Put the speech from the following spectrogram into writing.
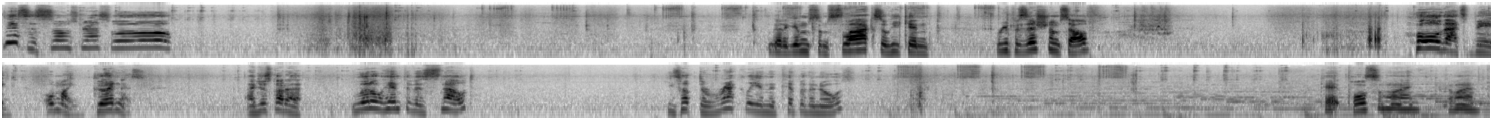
This is so stressful. Got to give him some slack so he can reposition himself. Oh, that's big. Oh my goodness. I just got a little hint of his snout. He's hooked directly in the tip of the nose. Okay, pull some line. Come on.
